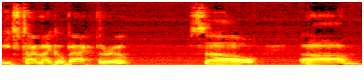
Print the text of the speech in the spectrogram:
each time I go back through. So um,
